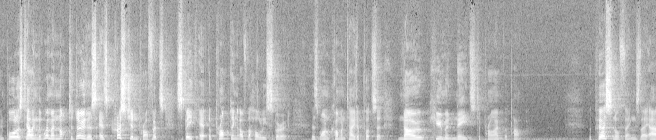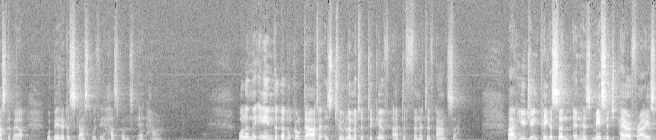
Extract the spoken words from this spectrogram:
And Paul is telling the women not to do this as Christian prophets speak at the prompting of the Holy Spirit. As one commentator puts it, no human needs to prime the pump. The personal things they asked about were better discussed with their husbands at home. Well, in the end, the biblical data is too limited to give a definitive answer. Uh, Eugene Peterson, in his message paraphrase,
